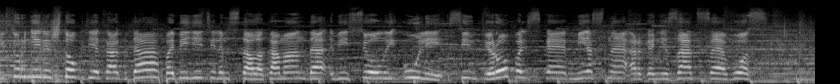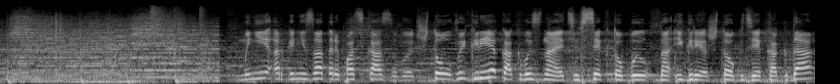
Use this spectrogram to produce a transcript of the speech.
И в турнире «Что, где, когда» победителем стала команда «Веселый Улей», Симферопольская местная организация ВОЗ. Мне организаторы подсказывают, что в игре, как вы знаете, все, кто был на игре «Что, где, когда»,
